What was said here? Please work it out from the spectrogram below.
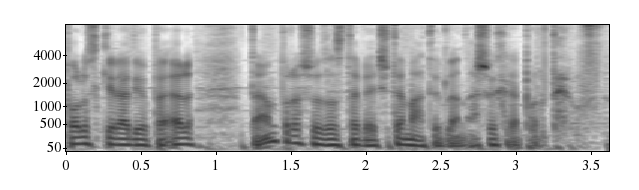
Tam proszę zostawiać tematy dla naszych reporterów.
